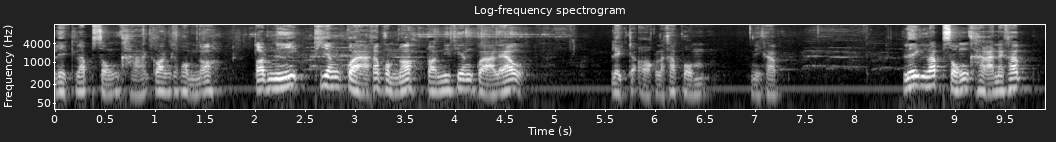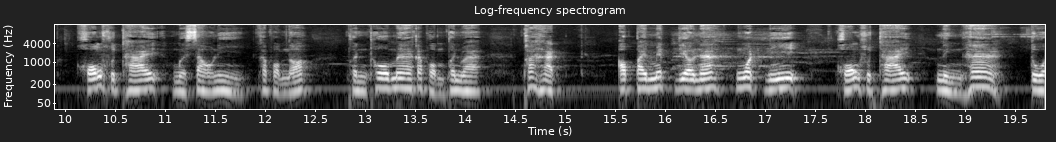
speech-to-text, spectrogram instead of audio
เลขรับสองขาก่อนครับผมเนาะ ตอนนี้เที่ยงกว่าครับผมเนาะตอนนี้เที่ยงกว่าแล้ว เลขจะออกแล้วครับผมนี่ครับ เลขรับสงขานะครับโค้งสุดท้ายเมื่อเช้านี่ครับผมเนาะเพิ่นโทรมาครับผมเพิ่นว่าพระหัสเอาไปเม็ดเดียวนะ งวดนี้โค้งสุดท้าย 15 ตัว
